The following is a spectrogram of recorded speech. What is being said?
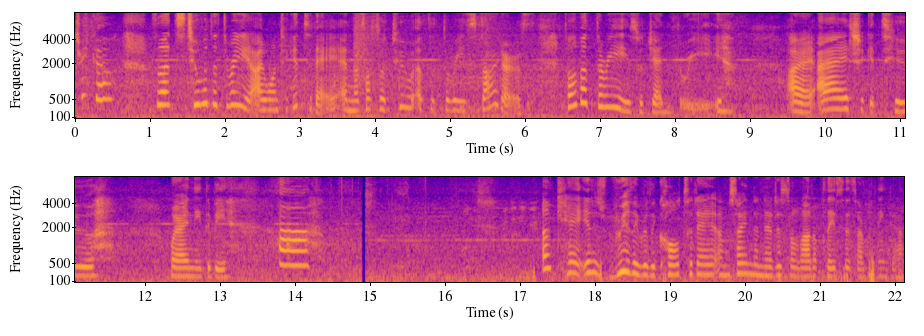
Treecko. So that's two of the three I want to get today, and that's also two of the three starters. It's all about threes with Gen 3. Alright, I should get to where I need to be. Ah! Okay, it is really, really cold today. I'm starting to notice a lot of places are putting down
